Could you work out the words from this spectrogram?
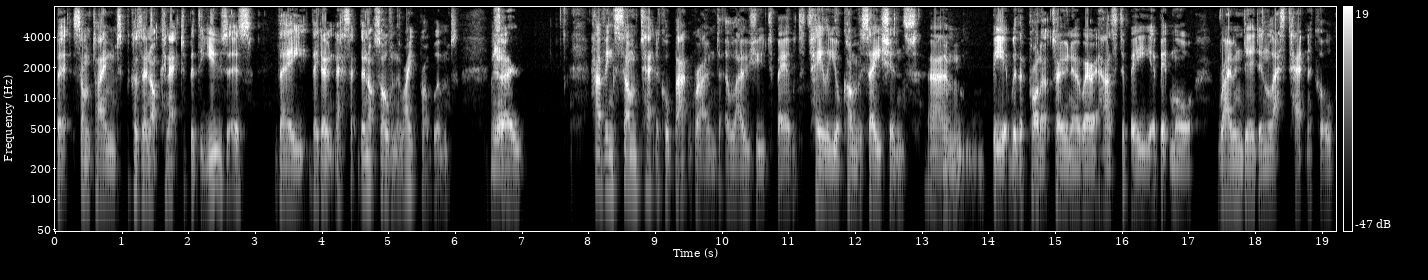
but sometimes because they're not connected with the users they they don't necessarily they're not solving the right problems yeah. so having some technical background allows you to be able to tailor your conversations um, mm-hmm. be it with a product owner where it has to be a bit more rounded and less technical.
